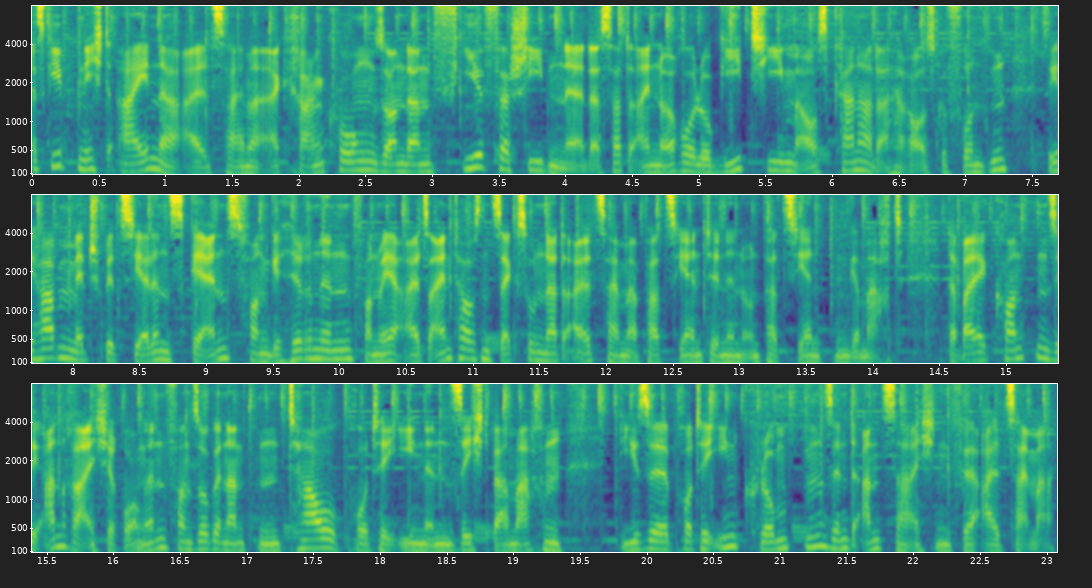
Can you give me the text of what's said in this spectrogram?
Es gibt nicht eine Alzheimer-Erkrankung, sondern vier verschiedene. Das hat ein Neurologie-Team aus Kanada herausgefunden. Sie haben mit speziellen Scans von Gehirnen von mehr als 1600 Alzheimer-Patientinnen und Patienten gemacht. Dabei konnten sie Anreicherungen von sogenannten Tau-Proteinen sichtbar machen. Diese Proteinklumpen sind Anzeichen für Alzheimer.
